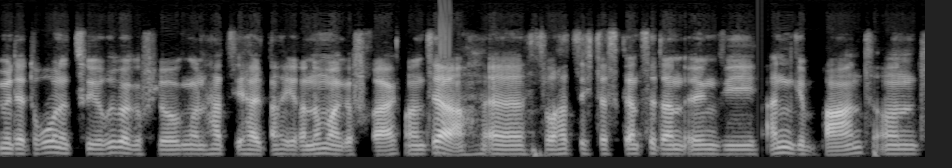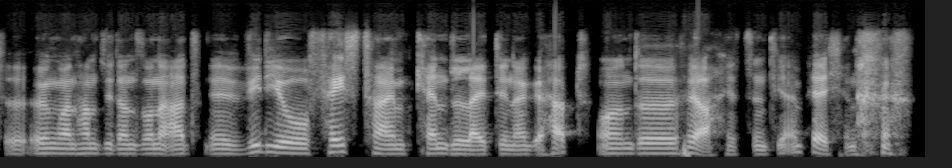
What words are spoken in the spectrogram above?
mit der Drohne zu ihr rübergeflogen und hat sie halt nach ihrer Nummer gefragt. Und ja, äh, so hat sich das Ganze dann irgendwie angebahnt und äh, irgendwann haben sie dann so eine Art äh, Video-FaceTime-Candlelight-Dinner gehabt. Und äh, ja, jetzt sind die ein Pärchen.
